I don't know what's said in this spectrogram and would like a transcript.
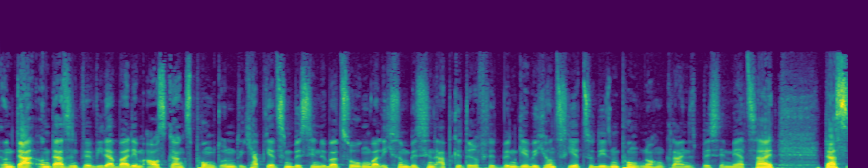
und da und da sind wir wieder bei dem Ausgangspunkt und ich habe jetzt ein bisschen überzogen, weil ich so ein bisschen abgedriftet bin, gebe ich uns hier zu diesem Punkt noch ein kleines bisschen mehr Zeit, dass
